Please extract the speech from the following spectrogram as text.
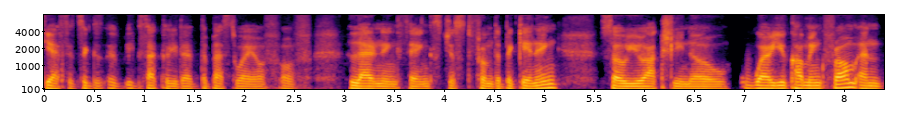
Yes, it's ex- exactly the, the best way of, of learning things just from the beginning. So you actually know where you're coming from and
